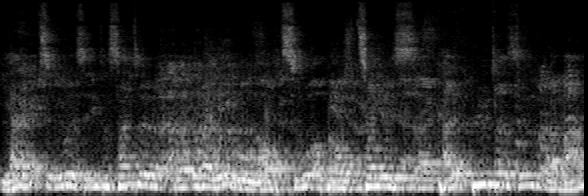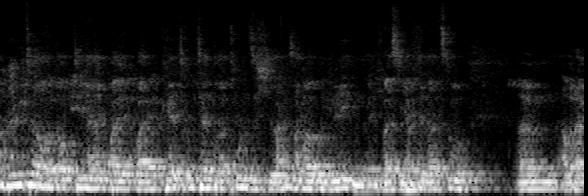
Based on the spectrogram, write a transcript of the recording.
Ja, da gibt es übrigens interessante äh, Überlegungen auch zu, ob, ob Zombies äh, Kaltblüter sind oder Warmblüter und ob die halt bei, bei kälteren Temperaturen sich langsamer bewegen. Ich weiß nicht, habt ihr dazu ähm, aber da,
